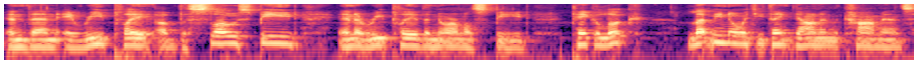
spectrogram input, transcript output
and then a replay of the slow speed and a replay of the normal speed. Take a look, let me know what you think down in the comments.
